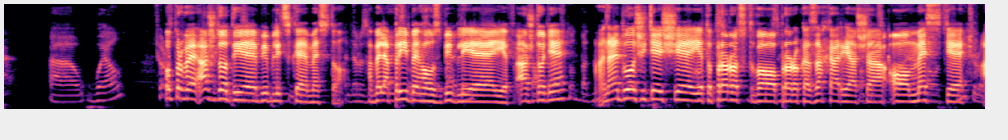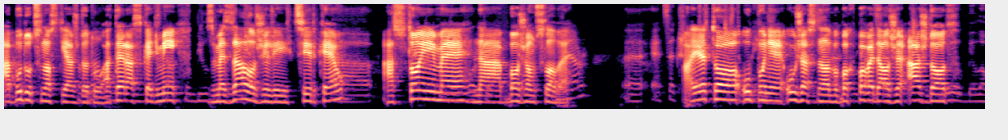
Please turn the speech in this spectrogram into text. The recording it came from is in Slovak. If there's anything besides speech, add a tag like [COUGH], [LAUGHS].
Poprvé, Aždod je biblické mesto a veľa príbehov z Biblie je v Aždode a najdôležitejšie je to proroctvo proroka Zachariáša o meste a budúcnosti Aždodu. A teraz, keď my sme založili církev, a stojíme na Božom slove. A je to úplne úžasné, lebo Boh povedal, že až do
